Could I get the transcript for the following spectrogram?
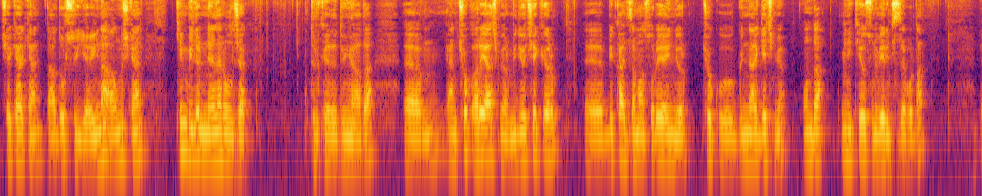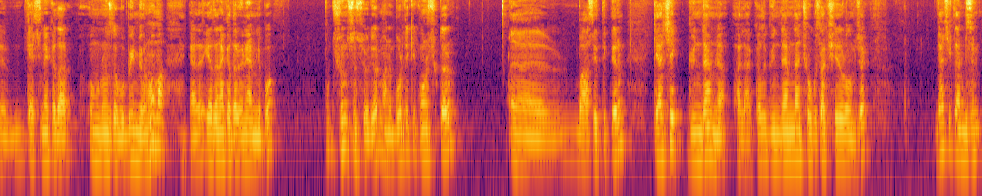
çekerken daha doğrusu yayına almışken kim bilir neler olacak Türkiye'de, dünyada. Ee, yani çok arayı açmıyorum. Video çekiyorum. Ee, birkaç zaman sonra yayınlıyorum. Çok e, günler geçmiyor. Onu da minik tiyosunu vereyim size buradan. Ee, gerçi ne kadar umurunuzda bu bilmiyorum ama ya da ne kadar önemli bu şunun için söylüyorum. Hani buradaki konuştuklarım e, bahsettiklerim gerçek gündemle alakalı. Gündemden çok uzak şeyler olmayacak. Gerçekten bizim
